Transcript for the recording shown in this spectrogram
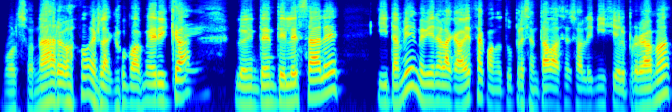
Bolsonaro en la Copa América lo intenta y le sale. Y también me viene a la cabeza cuando tú presentabas eso al inicio del programa,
